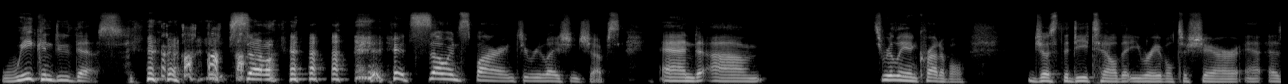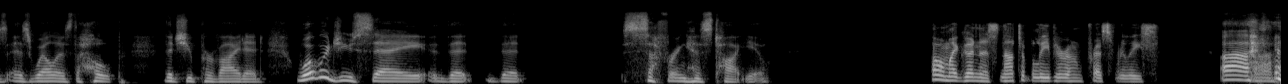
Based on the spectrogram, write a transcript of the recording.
we can do this. so it's so inspiring to relationships. And um, it's really incredible just the detail that you were able to share as as well as the hope that you provided. What would you say that that suffering has taught you? Oh my goodness not to believe your own press release. Uh,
